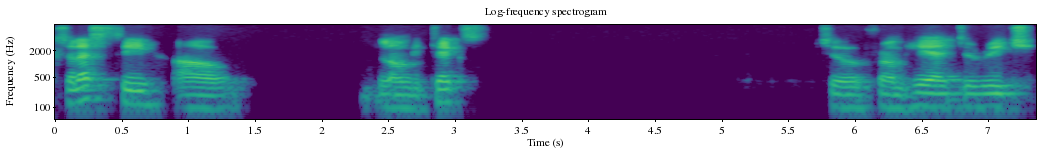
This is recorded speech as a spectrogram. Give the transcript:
So let's see how long it takes to from here to reach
